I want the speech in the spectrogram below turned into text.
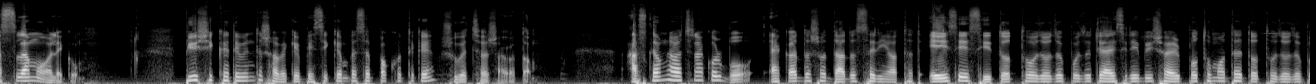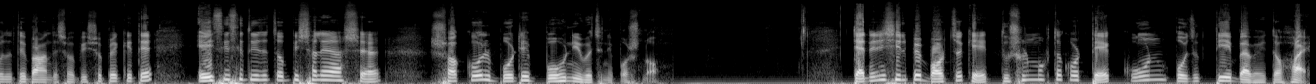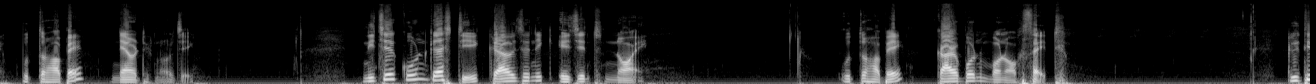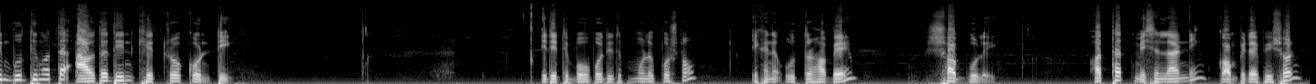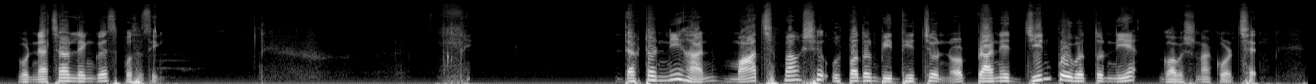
আসসালামু আলাইকুম। প্রিয় শিক্ষার্থীবৃন্দ, সবাইকে বেসিক ক্যাম্পাসের পক্ষ থেকে শুভেচ্ছা স্বাগতম। আজকে আমরা আলোচনা করব একাদশ ও দ্বাদশ শ্রেণি অর্থাৎ এইচএসসি তথ্য ও যোগাযোগ প্রযুক্তি আইসিটি বিষয়ের প্রথম অধ্যায় তথ্য ও যোগাযোগ প্রযুক্তি বাংলাদেশ ও বিশ্ব প্রেক্ষিতে এইচএসসি দুই হাজার চব্বিশ সালে আসার সকল বোর্ডের বহু নির্বাচনী প্রশ্ন। ট্যানারি শিল্পের বর্জ্যকে দূষণমুক্ত করতে কোন প্রযুক্তি ব্যবহৃত হয়? উত্তর হবে ন্যানো টেকনোলজি নিচের কোন গ্যাসটি ক্রায়োজেনিক এজেন্ট নয়? উত্তর হবে কার্বন মনোঅক্সাইড কৃত্রিম বুদ্ধিমত্তা আওতাধীন ক্ষেত্র কোনটি? এটি একটি বহুপদীমূলক প্রশ্ন। এখানে উত্তর হবে সবগুলোই। অর্থাৎ মেশিন লার্নিং, কম্পিউটার ভিশন এবং natural language processing. Doctor Nihan মাছ মাংসের উৎপাদন বৃদ্ধির জন্য প্রাণীর জিন পরিবর্তন নিয়ে গবেষণা করছেন।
